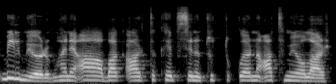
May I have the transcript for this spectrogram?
bilmiyorum. Hani aa bak artık hepsini tuttuklarını atmıyorlar.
